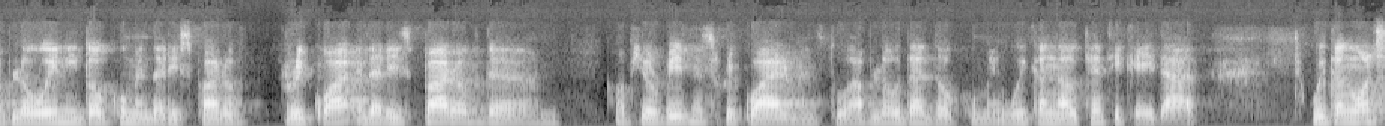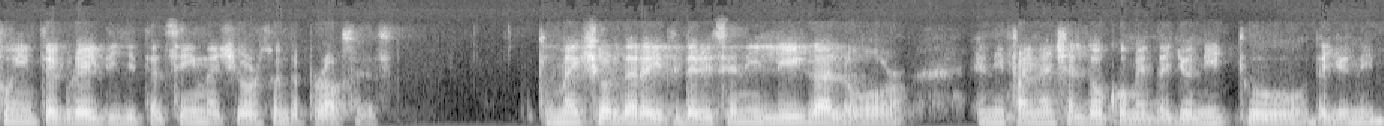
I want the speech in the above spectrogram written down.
upload any document that is part of require that is part of the of your business requirements to upload that document. We can authenticate that we can also integrate digital signatures in the process to make sure that if there is any legal or any financial document that you need to that you need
